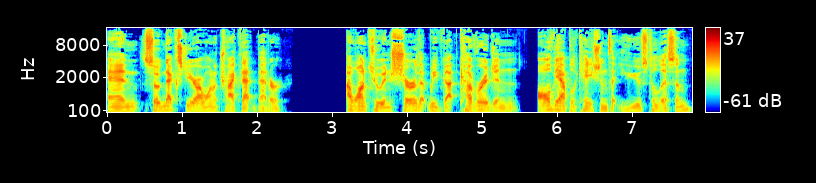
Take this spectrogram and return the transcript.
And so next year, I want to track that better. I want to ensure that we've got coverage in all the applications that you use to listen.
